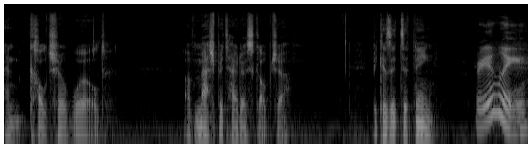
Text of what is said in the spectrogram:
and culture world of mashed potato sculpture because it's a thing Really?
